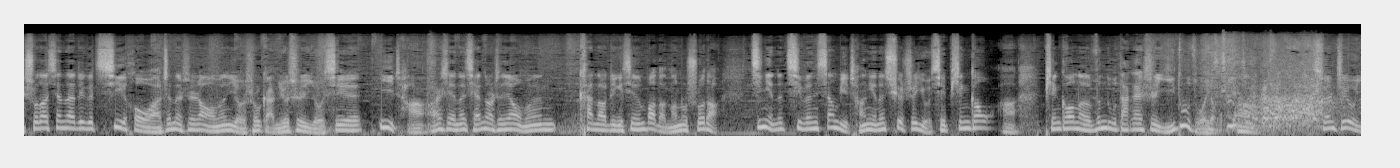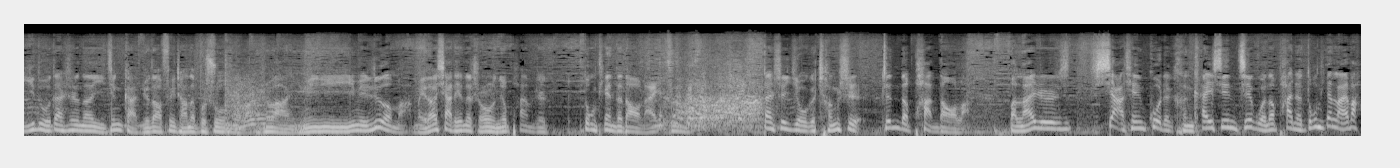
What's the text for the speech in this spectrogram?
说到现在这个气候啊，真的是让我们有时候感觉是有些异常，而且呢，前段时间我们看到这个新闻报道当中说到，今年的气温相比常年呢确实有些偏高啊，偏高呢，温度大概是一度左右啊。虽然只有一度，但是呢，已经感觉到非常的不舒服了，是吧？因为因为热嘛，每到夏天的时候，你就盼着冬天的到来。但是有个城市真的盼到了，本来是夏天过着很开心，结果呢盼着冬天来吧，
